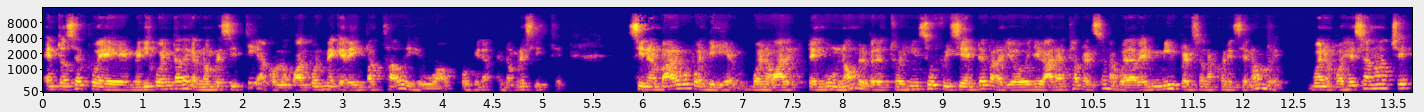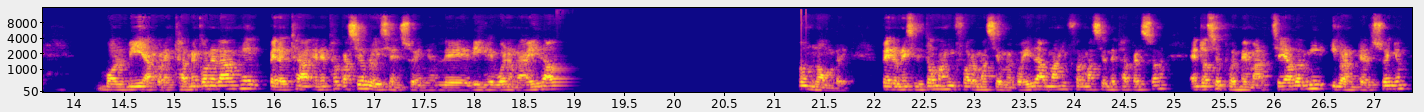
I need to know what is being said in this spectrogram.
Entonces, pues me di cuenta de que el nombre existía, con lo cual pues me quedé impactado y dije, wow, pues mira, el nombre existe. Sin embargo, pues dije, bueno, vale, tengo un nombre, pero esto es insuficiente para yo llegar a esta persona. Puede haber mil personas con ese nombre. Bueno, pues esa noche volví a conectarme con el ángel, pero esta, en esta ocasión lo hice en sueños. Le dije, bueno, me habéis dado un nombre, pero necesito más información. ¿Me podéis dar más información de esta persona? Entonces, pues me marché a dormir y durante el sueño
